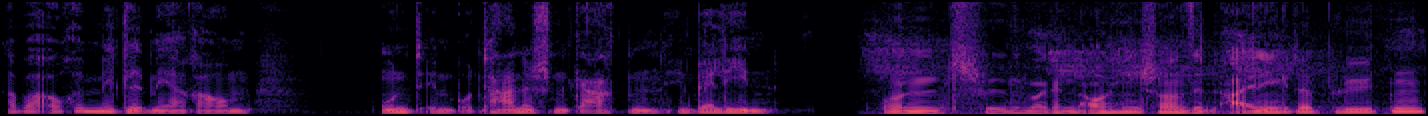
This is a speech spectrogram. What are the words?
aber auch im Mittelmeerraum und im Botanischen Garten in Berlin. Und wenn Sie mal genau hinschauen, sind einige der Blüten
